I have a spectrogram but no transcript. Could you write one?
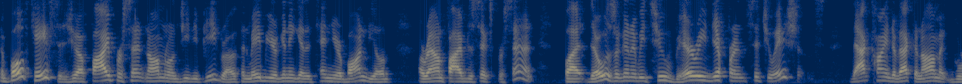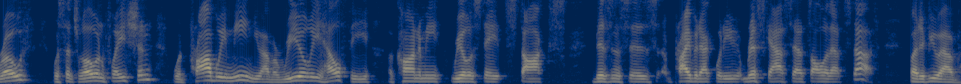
In both cases, you have 5% nominal GDP growth, and maybe you're going to get a 10 year bond yield around 5 to 6%, but those are going to be two very different situations. That kind of economic growth with such low inflation would probably mean you have a really healthy economy, real estate, stocks, businesses, private equity, risk assets, all of that stuff. But if you have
